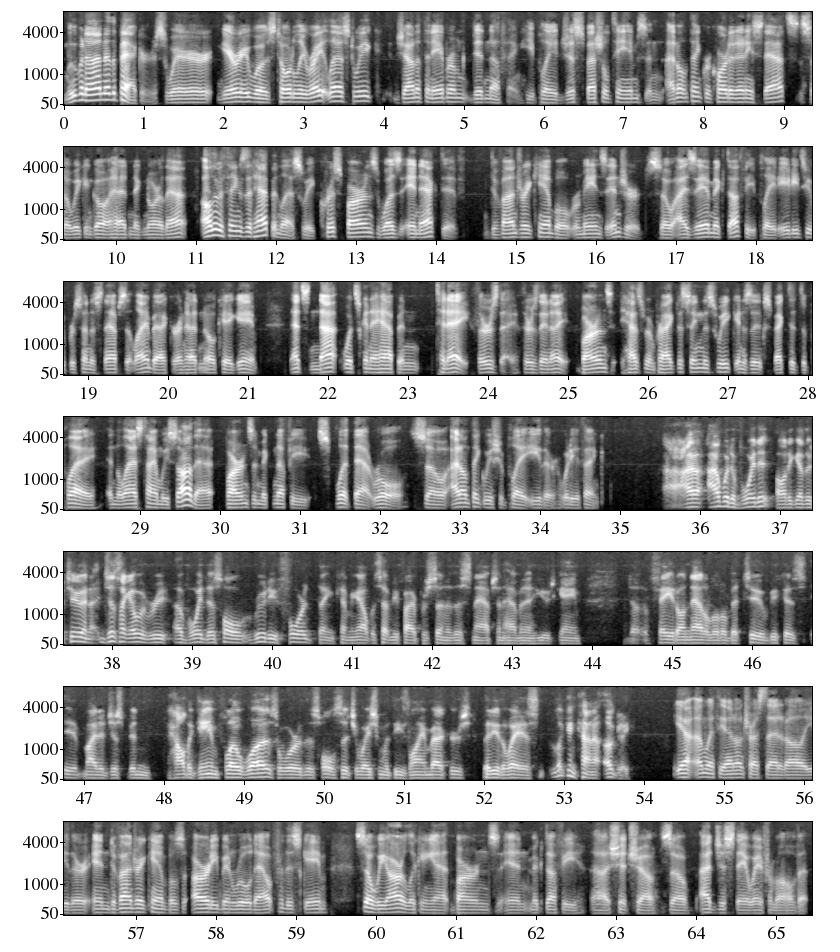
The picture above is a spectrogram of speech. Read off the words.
Moving on to the Packers, where Gary was totally right last week. Jonathan Abram did nothing. He played just special teams and I don't think recorded any stats, so we can go ahead and ignore that. Other things that happened last week Krys Barnes was inactive. Devondre Campbell remains injured. So Isaiah McDuffie played 82% of snaps at linebacker and had an okay game. That's not what's going to happen today, Thursday, Thursday night. Barnes has been practicing this week and is expected to play. And the last time we saw that, Barnes and McDuffie split that role. So I don't think we should play either. What do you think? I, I would avoid it altogether too, and just like I would re- avoid this whole Rudy Ford thing coming out with seventy five percent of the snaps and having a huge game. Fade on that a little bit too, because it might have just been how the game flow was, or this whole situation with these linebackers. But either way, it's looking kind of ugly. Yeah, I'm with you. I don't trust that at all either. And Devondre Campbell's already been ruled out for this game. So we are looking at Barnes and McDuffie uh, shit show. So I'd just stay away from all of it.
